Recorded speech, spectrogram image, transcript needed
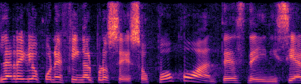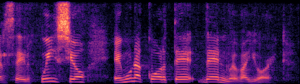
El arreglo pone fin al proceso poco antes de iniciarse el juicio en una corte de Nueva York.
